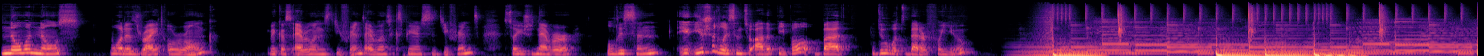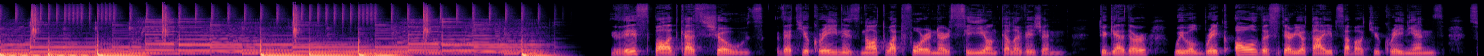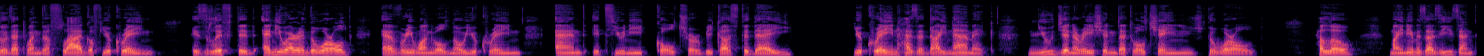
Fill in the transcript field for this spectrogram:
no one knows what is right or wrong because everyone is different, everyone's experience is different. So you should never listen. You, you should listen to other people, but do what's better for you. This podcast shows that Ukraine is not what foreigners see on television. Together, we will break all the stereotypes about Ukrainians so that when the flag of Ukraine is lifted anywhere in the world, everyone will know Ukraine and its unique culture because today, Ukraine has a dynamic new generation that will change the world. Hello, my name is Aziz and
